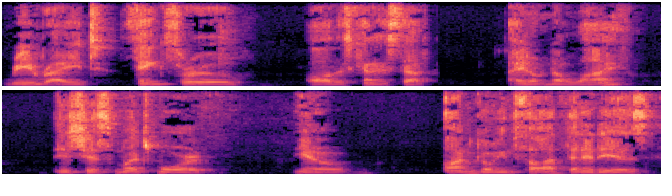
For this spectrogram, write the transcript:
rewrite, think through all this kind of stuff. I don't know why. It's just much more, you know, ongoing thought than it is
